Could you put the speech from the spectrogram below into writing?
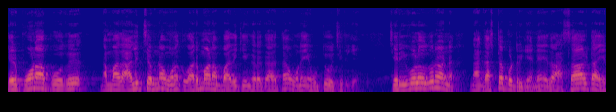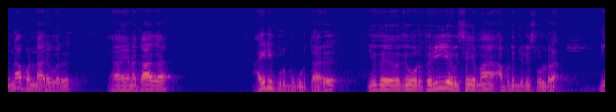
சரி போனால் போது நம்ம அதை அழிச்சோம்னா உனக்கு வருமானம் பாதிக்குங்கிறக்காக தான் உனையை விட்டு வச்சுருக்கேன். சரி இவ்வளோ தூரம் நான் நான் கஷ்டப்பட்டிருக்கேனே. ஏதோ அசால்ட்டாக என்ன பண்ணார் இவர்? எனக்காக? ஐடி ப்ரூஃப் கொடுத்தாரு. இது இது ஒரு பெரிய விஷயமா அப்படின்னு சொல்லி சொல்கிற நீ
